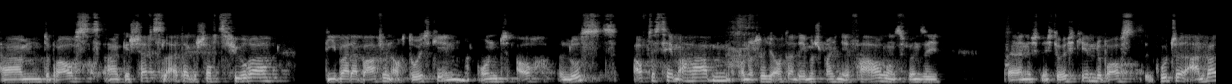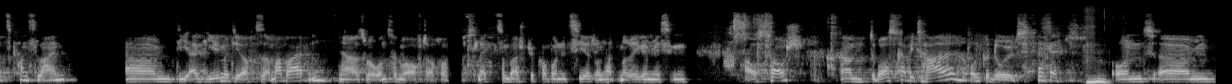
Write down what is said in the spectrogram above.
Ähm, du brauchst äh, Geschäftsleiter, Geschäftsführer, die bei der BaFin auch durchgehen und auch Lust auf das Thema haben und natürlich auch dann dementsprechend Erfahrung, sonst würden sie äh, nicht, nicht durchgehen. Du brauchst gute Anwaltskanzleien, ähm, die agil mit dir auch zusammenarbeiten. Ja, also bei uns haben wir oft auch auf Slack zum Beispiel kommuniziert und hatten einen regelmäßigen Austausch. Ähm, du brauchst Kapital und Geduld. und ähm,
